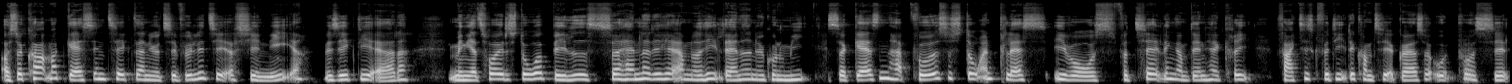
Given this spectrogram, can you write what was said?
Og så kommer gasindtægterne jo selvfølgelig til at genere, hvis ikke de er der. Men jeg tror, at i det store billede, så handler det her om noget helt andet end økonomi. Så gassen har fået så stor en plads i vores fortælling om den her krig, faktisk fordi det kom til at gøre så ondt på os selv.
